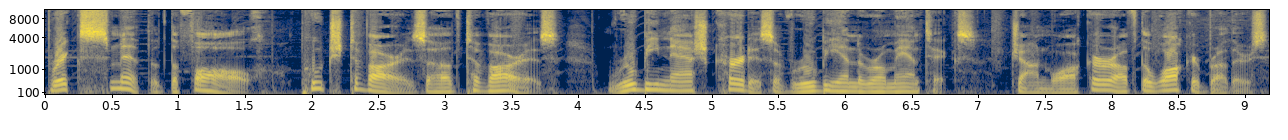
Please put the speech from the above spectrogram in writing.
Brix Smith of The Fall, Pooch Tavares of Tavares, Ruby Nash Curtis of Ruby and the Romantics, John Walker of the Walker Brothers,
